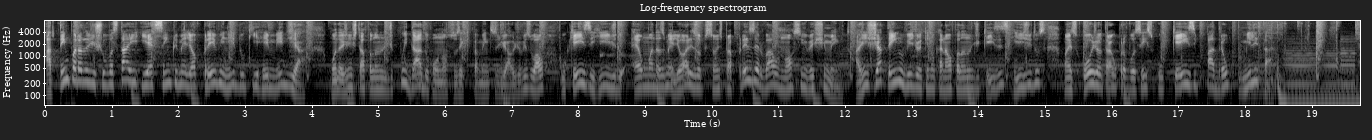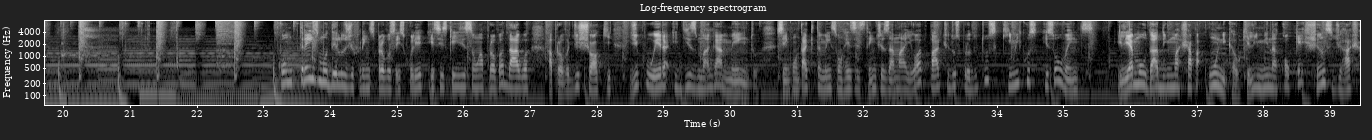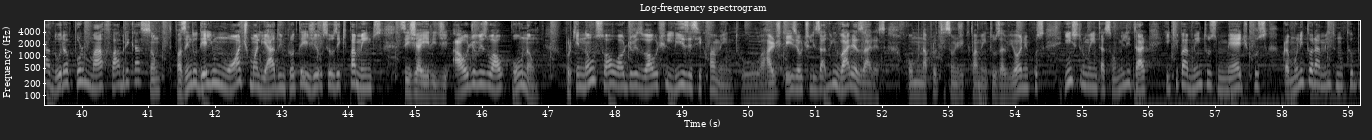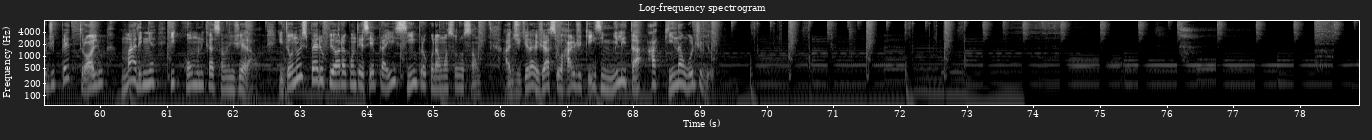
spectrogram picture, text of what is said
A temporada de chuvas está aí e é sempre melhor prevenir do que remediar. Quando a gente está falando de cuidado com nossos equipamentos de audiovisual, o case rígido é uma das melhores opções para preservar o nosso investimento. A gente já tem um vídeo aqui no canal falando de cases rígidos, mas hoje eu trago para vocês o case padrão militar. Com três modelos diferentes para você escolher, esses cases são a prova d'água, a prova de choque, de poeira e de esmagamento, sem contar que também são resistentes à maior parte dos produtos químicos e solventes. Ele é moldado em uma chapa única, o que elimina qualquer chance de rachadura por má fabricação, fazendo dele um ótimo aliado em proteger os seus equipamentos, seja ele de audiovisual ou não. Porque não só o audiovisual utiliza esse equipamento, o hardcase é utilizado em várias áreas, como na proteção de equipamentos aviônicos, instrumentação militar, equipamentos médicos para monitoramento no campo de petróleo, marinha e comunicação em geral. Então não espere o pior acontecer para aí sim procurar uma solução. Adquira já seu hard case militar aqui na Worldview.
